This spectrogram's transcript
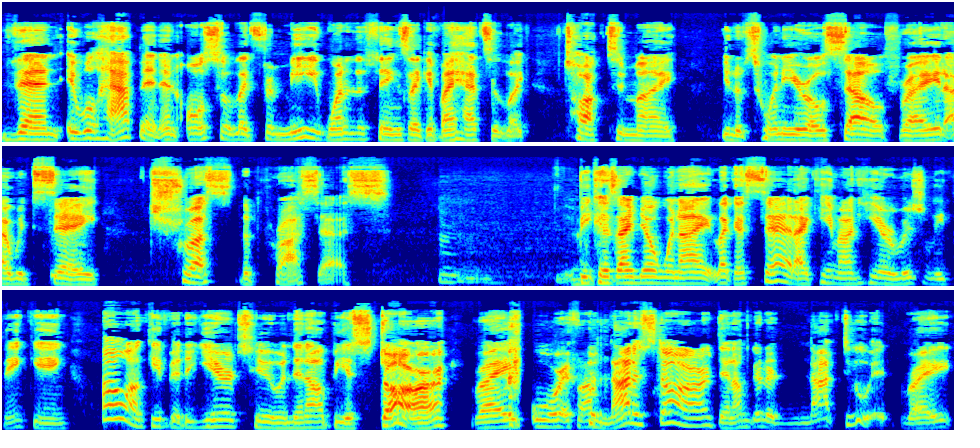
then it will happen and also like for me one of the things like if i had to like talk to my you know 20 year old self right i would say trust the process mm-hmm. yeah. because i know when i like i said i came out here originally thinking oh, I'll give it a year or two and then I'll be a star, right? or if I'm not a star, then I'm going to not do it, right?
